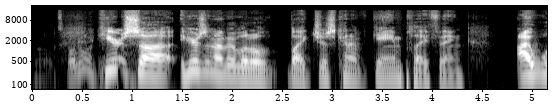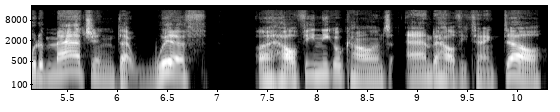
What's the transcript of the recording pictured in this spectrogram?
What's going on? Here's uh here's another little like just kind of gameplay thing. I would imagine that with a healthy Nico Collins and a healthy Tank Dell,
